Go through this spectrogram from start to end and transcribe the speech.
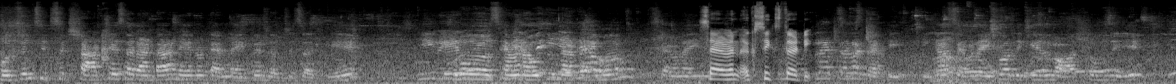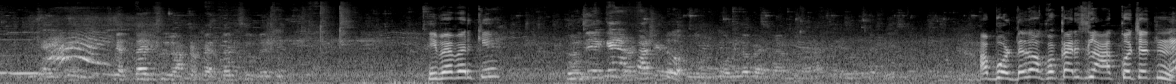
పొద్దున్న సిక్స్ స్టార్ట్ చేశారంట నేను టెన్ అయిపోయింది వచ్చేసరికి. ఇప్పుడు సెవెన్ అవుతుంది time seven six thirty. Thirty? ఇంకా సెవెన్ ఇంకేదో లాస్ట్ ఉంది. పెద్ద అరిసెలు అక్కడ పెద్ద అరిసెలు పెట్టి ఇవెవరికి? పూజకే ఫస్ట్. ఒళ్ళో పెట్టాను. ఆ బొడ్డది ఒక్కొక్క అరిసి లాక్కొచ్చేస్తుంది.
